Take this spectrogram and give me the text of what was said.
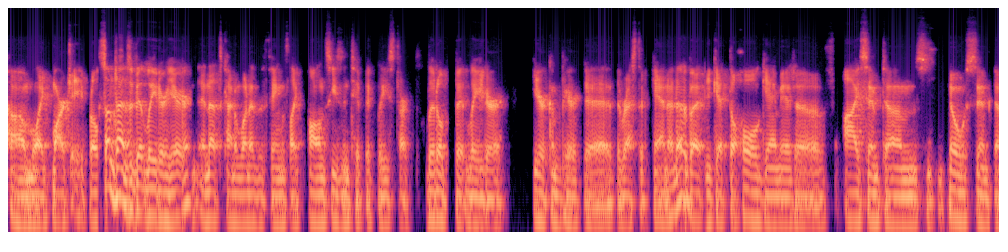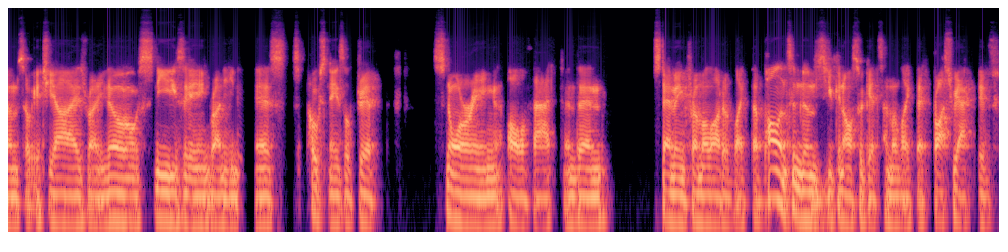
come like March, April, sometimes a bit later here, and that's kind of one of the things. Like pollen season typically starts a little bit later here compared to the rest of Canada, but you get the whole gamut of eye symptoms, nose symptoms, so itchy eyes, runny nose, sneezing, runniness, postnasal drip, snoring, all of that, and then stemming from a lot of like the pollen symptoms, you can also get some of like the cross-reactive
